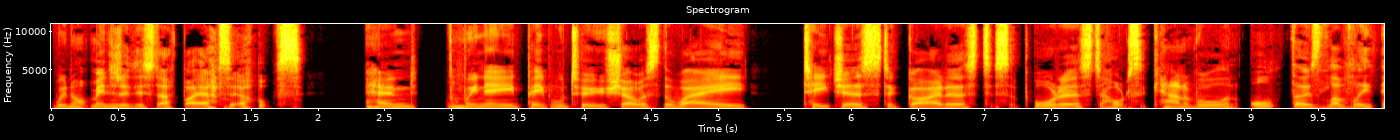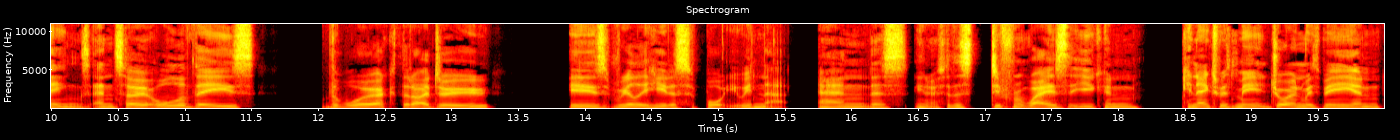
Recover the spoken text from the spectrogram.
We're not meant to do this stuff by ourselves. And we need people to show us the way, teach us, to guide us, to support us, to hold us accountable, and all those lovely things. And so, all of these, the work that I do is really here to support you in that. And there's, you know, so there's different ways that you can connect with me, join with me, and,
